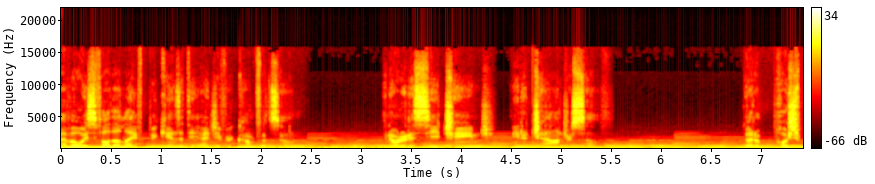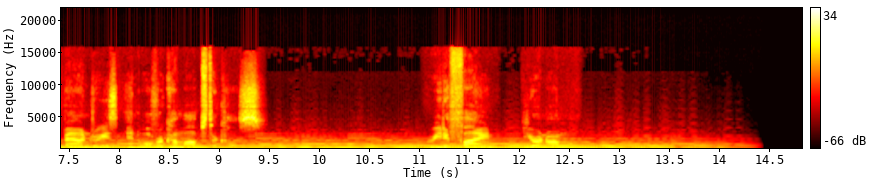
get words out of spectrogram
I've always felt that life begins at the edge of your comfort zone. In order to see change, you need to challenge yourself. You gotta push boundaries and overcome obstacles. Redefine your normal.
